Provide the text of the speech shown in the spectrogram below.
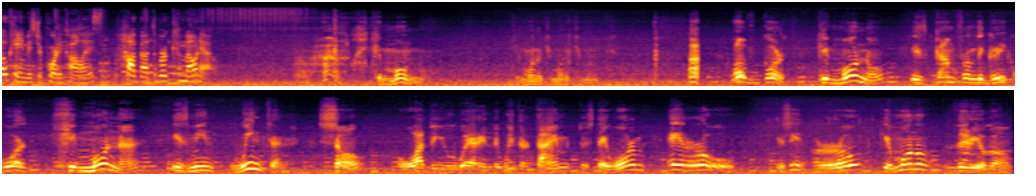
Okay, Mr. Portokalos. How about the word kimono? Aha, kimono. Kimono, kimono, kimono. of course, kimono is come from the Greek word kimona, is mean winter. So, what do you wear in the winter time to stay warm? A robe. You see, robe, kimono, there you go.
